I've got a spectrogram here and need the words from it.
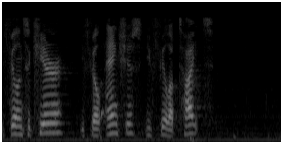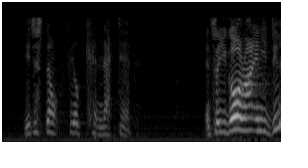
You feel insecure, you feel anxious, you feel uptight. You just don't feel connected. And so you go around and you do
